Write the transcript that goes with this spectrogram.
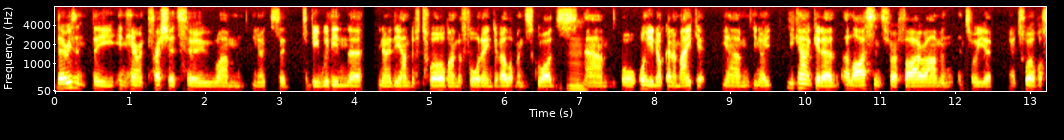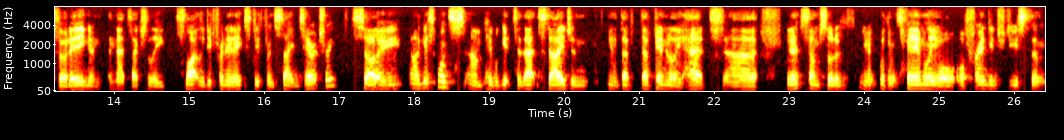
there isn't the inherent pressure to um, you know to, to be within the you know the under 12, under 14 development squads, mm. um, or, or you're not going to make it. Um, you know you can't get a, a license for a firearm and, until you're you know, 12 or 13, and, and that's actually slightly different in each different state and territory. So I guess once um, people get to that stage and you know they've, they've generally had uh, you know some sort of you know whether it's family or, or friend introduce them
